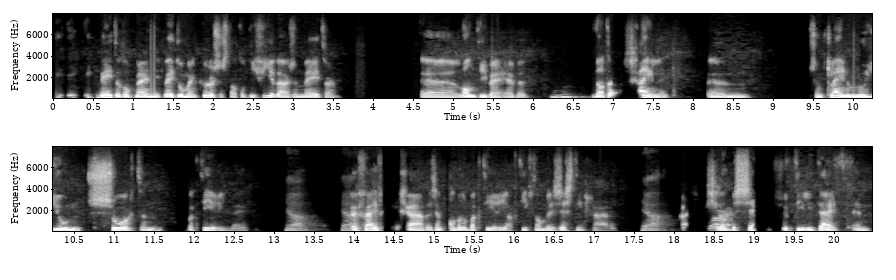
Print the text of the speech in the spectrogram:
ik, ik, weet dat op mijn, ik weet door mijn cursus dat op die 4000 meter uh, land die wij hebben, mm -hmm. dat er waarschijnlijk um, zo'n kleine miljoen soorten bacteriën leven. Ja. Ja. Bij 15 graden zijn andere bacteriën actief dan bij 16 graden. Ja. Als je dat beseft, subtiliteit en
